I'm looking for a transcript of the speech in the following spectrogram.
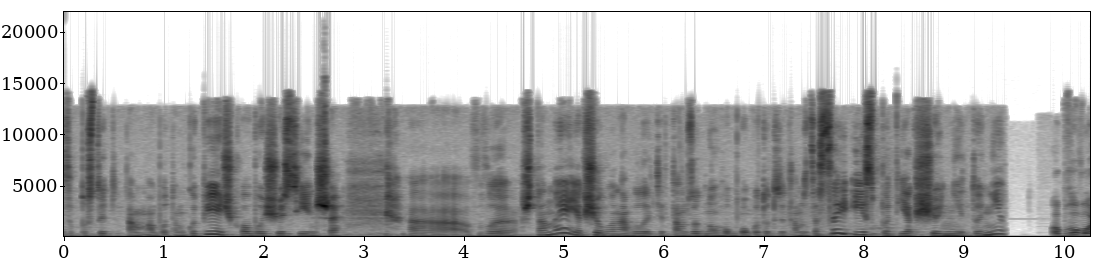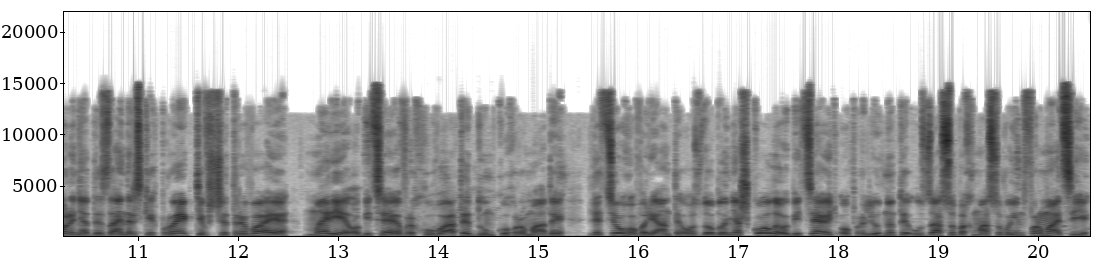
запустити там або там копієчку, або щось інше е, в штани, якщо вона вилетить там з одного боку, то ти там здаси іспит, якщо ні, то ні. Обговорення дизайнерських проєктів ще триває. Мерія обіцяє врахувати думку громади. Для цього варіанти оздоблення школи обіцяють оприлюднити у засобах масової інформації.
